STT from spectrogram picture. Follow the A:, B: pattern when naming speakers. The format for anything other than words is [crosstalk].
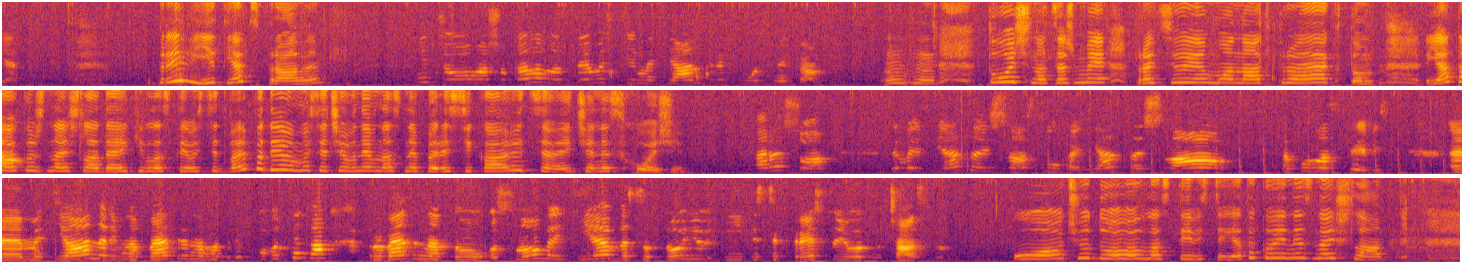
A: Привіт.
B: Привіт, як справи?
A: Нічого, шукала властивості медіан трикутника.
B: Угу. Точно, це ж ми працюємо над проектом. Я також знайшла деякі властивості. Давай подивимося, чи вони в нас не пересікаються і чи не схожі.
A: Хорошо. Дивись, я знайшла, слухай, я знайшла таку властивість. Е, медіана рівнобедреного трикутника проведена до основи є висотою і бісектристою одночасно.
B: О, чудова властивість. Я такої не знайшла.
